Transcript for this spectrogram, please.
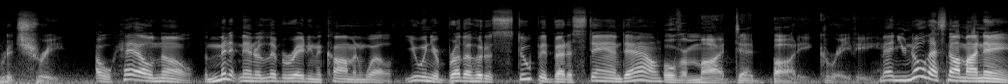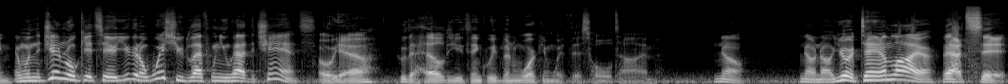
Retreat. Oh, hell no. The Minutemen are liberating the Commonwealth. You and your Brotherhood of Stupid better stand down. Over my dead body, Gravy. Man, you know that's not my name. And when the General gets here, you're gonna wish you'd left when you had the chance. Oh, yeah? Who the hell do you think we've been working with this whole time? No. No, no, you're a damn liar. That's it.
